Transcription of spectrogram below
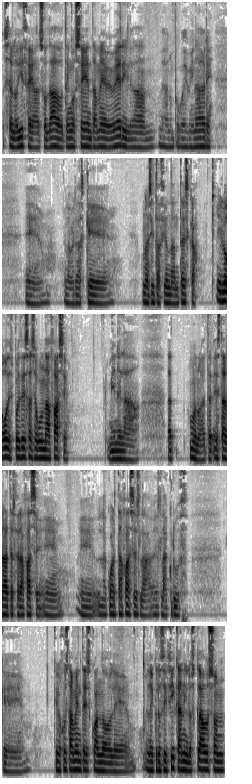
se lo dice al soldado, tengo sed, dame de beber y le dan, le dan un poco de vinagre. Eh, la verdad es que una situación dantesca. Y luego después de esa segunda fase viene la, bueno, esta es la tercera fase. Eh, eh, la cuarta fase es la, es la cruz, que, que justamente es cuando le, le, crucifican y los clavos son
